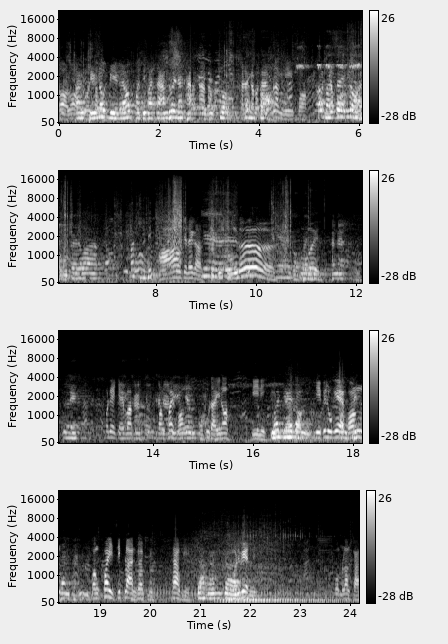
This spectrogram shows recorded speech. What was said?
รอรอฟังเสียงนกบีกแล้วปฏิบัติตามด้วยนะครับเป็นช่วงคณะกรรมการกำลังนี่บอกเข้ามาใส่ก่อนแต่ว่ามันชีวิตอ๋อจะได้กับสิบสูงเด้อแง่เข้าไปโอ้ยขนาดเล็กไม่แน่ใจว่าเป็นบังไฟของผู้ใดเนาะปีนี้จุดนี้ต้องนี่เป็นลูกแง่ของความแข็งบังไฟสิบล้านครับนี่ทางพี่จากนั้นก็บริเวณนี่ ความร่างการ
